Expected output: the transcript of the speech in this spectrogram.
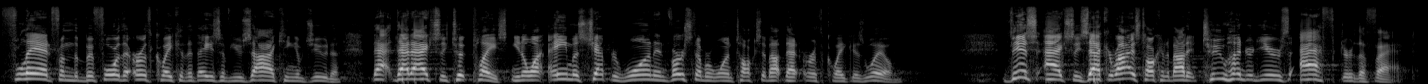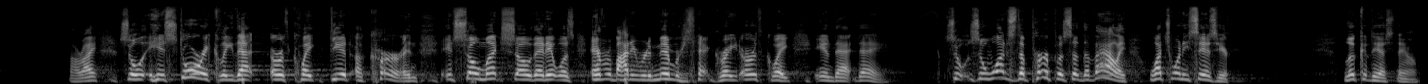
fled from the before the earthquake of the days of Uzziah, king of Judah. That, that actually took place. You know what? Amos chapter 1 and verse number 1 talks about that earthquake as well. This actually, Zechariah is talking about it 200 years after the fact. All right? So historically, that earthquake did occur. And it's so much so that it was, everybody remembers that great earthquake in that day. So, so what's the purpose of the valley? Watch what he says here. Look at this now.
